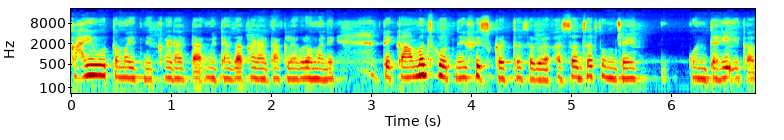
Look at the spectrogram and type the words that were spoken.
काही होतं माहीत नाही. खडा टा मिठाचा खडा टाकल्याप्रमाणे ते कामच होत नाही फिसकटतं सगळं. असं जर तुमच्या एक कोणत्याही एका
